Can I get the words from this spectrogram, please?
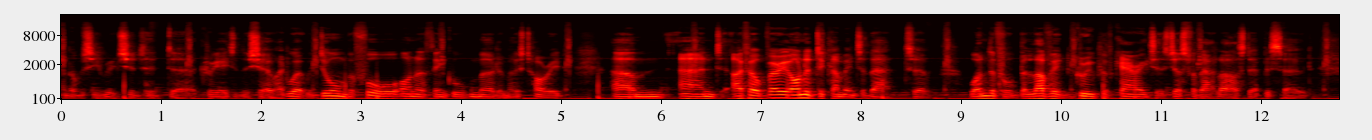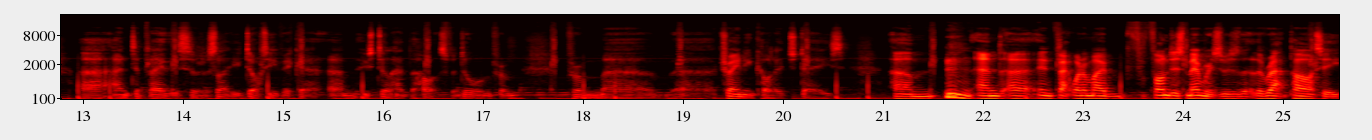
and obviously Richard had uh, created the show. I'd worked with Dawn before on a thing called Murder Most Horrid, um, and I felt very honoured to come into that uh, wonderful, beloved group of characters just for that last episode, uh, and to play this sort of slightly dotty vicar um, who still had the hots for Dawn from from uh, uh, training college days. Um, and uh, in fact, one of my fondest memories was at the wrap party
